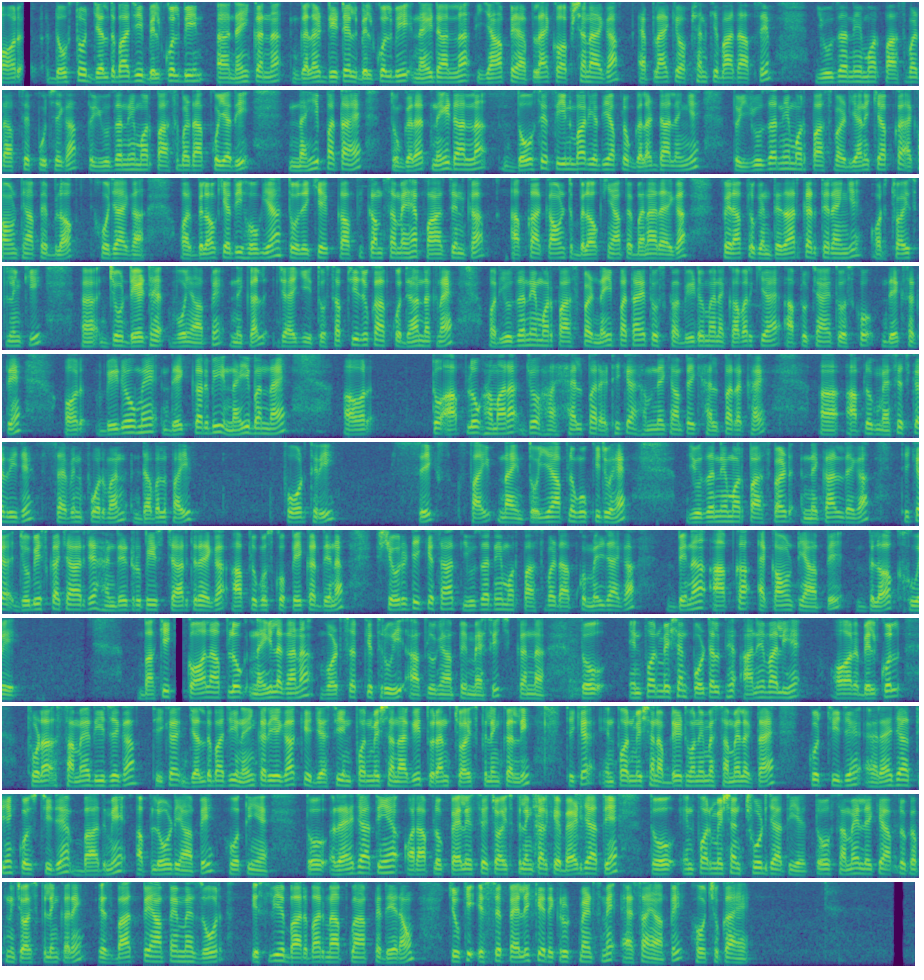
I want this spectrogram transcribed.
और दोस्तों, जल्दबाजी बिल्कुल भी नहीं करना, गलत डिटेल बिल्कुल भी नहीं डालना। यहाँ पे अप्लाई का ऑप्शन आएगा। अप्लाई के ऑप्शन के बाद आपसे यूज़र नेम और पासवर्ड आपसे पूछेगा। तो यूज़र नेम और पासवर्ड आपको यदि नहीं पता है तो गलत नहीं डालना। दो से तीन बार यदि आप लोग गलत डालेंगे तो यूज़र नेम और पासवर्ड यानी कि आपका अकाउंट यहाँ पर ब्लॉक हो जाएगा। और ब्लॉक यदि हो गया तो देखिए काफ़ी कम समय है, पाँच दिन का। आपका अकाउंट ब्लॉक यहाँ पे बना रहेगा। फिर आप लोग इंतज़ार करते रहेंगे और चॉइस फिलिंग की जो डेट है, वो यहाँ पे निकल जाएगी। तो सब चीज़ों का आपको ध्यान रखना है और यूज़र नेम और पासवर्ड नहीं पता है तो उसका वीडियो मैंने कवर किया है। आप लोग चाहें तो उसको देख सकते हैं। और वीडियो में देख भी नहीं बनना है। और तो आप लोग हमारा जो हेल्पर है, ठीक है, हमने यहाँ पर एक हेल्पर रखा है। आप लोग मैसेज कर दीजिए seven four one double five four three six five nine. तो ये आप लोगों की जो है यूज़र नेम और पासवर्ड निकाल देगा, ठीक है? जो भी इसका चार्ज है, हंड्रेड रुपीज़ चार्ज रहेगा, आप लोग उसको पे कर देना। श्योरिटी के साथ यूज़र नेम और पासवर्ड आपको मिल जाएगा बिना आपका अकाउंट यहाँ पे ब्लॉक हुए। बाकी कॉल आप लोग नहीं लगाना, व्हाट्सएप के थ्रू ही आप लोग यहाँ पे मैसेज करना। तो इन्फॉर्मेशन पोर्टल पे आने वाली है और बिल्कुल थोड़ा समय दीजिएगा, ठीक है? जल्दबाजी नहीं करिएगा कि जैसी इन्फॉर्मेशन आ गई, तुरंत चॉइस फिलिंग कर ली, ठीक है? इन्फॉर्मेशन अपडेट होने में समय लगता है। कुछ चीज़ें रह जाती हैं, कुछ चीज़ें बाद में अपलोड यहाँ पर होती हैं। तो रह जाती हैं और आप लोग पहले से चॉइस फिलिंग करके बैठ जाते हैं तो इन्फॉर्मेशन छूट जाती है। तो समय लेके आप लोग अपनी चॉइस फिलिंग करें। इस बात पे यहाँ पे मैं ज़ोर इसलिए बार बार मैं आपको यहाँ पे दे रहा हूँ, क्योंकि इससे पहले के रिक्रूटमेंट्स में ऐसा यहाँ पे हो चुका है।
